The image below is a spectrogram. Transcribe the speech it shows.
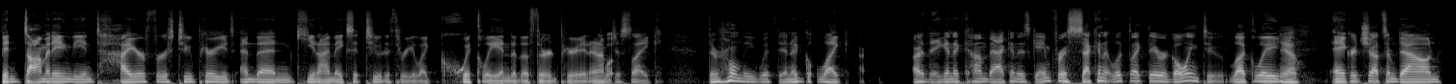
been dominating the entire first two periods, and then Kenai makes it two to three like quickly into the third period, and I'm What- just like, they're only within a goal. Like, are they going to come back in this game? For a second, it looked like they were going to. Luckily, Yeah. Anchorage shuts them down.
